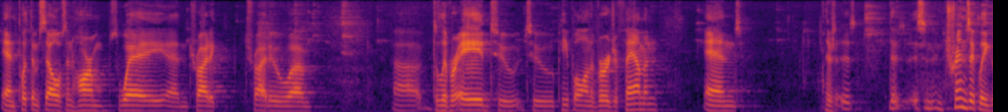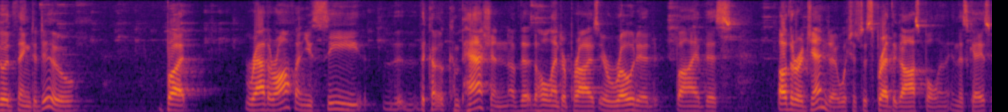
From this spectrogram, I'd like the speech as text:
and put themselves in harm's way and try to, try to um, uh, deliver aid to, to people on the verge of famine. And there's, it's, an intrinsically good thing to do, but rather often you see the, the compassion of the, the, whole enterprise eroded by this other agenda, which is to spread the gospel in, in, this case.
